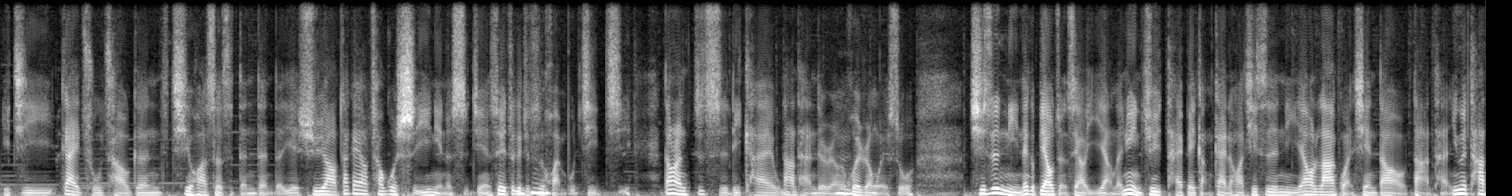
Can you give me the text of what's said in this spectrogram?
以及盖除草跟气化设施等等的，也需要大概要超过十一年的时间，所以这个就是缓不济急。当然，支持离开大潭的人会认为说。其实你那个标准是要一样的，因为你去台北港盖的话，其实你要拉管线到大潭，因为它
